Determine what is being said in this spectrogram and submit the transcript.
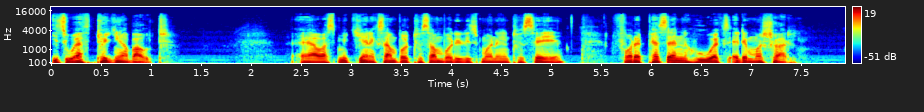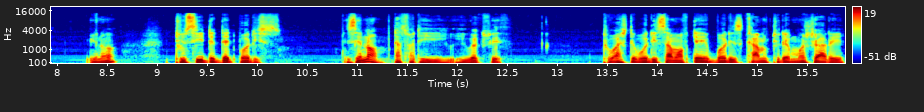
it's worth talking about. Uh, I was making an example to somebody this morning to say, for a person who works at a mortuary, you know, to see the dead bodies, it's a norm. That's what he, he works with. To wash the bodies. some of the bodies come to the mortuary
